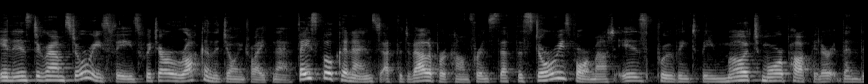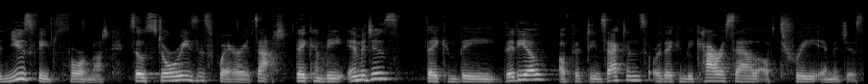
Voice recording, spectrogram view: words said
in Instagram Stories feeds, which are rocking the joint right now. Facebook announced at the developer conference that the Stories format is proving to be much more popular than the newsfeed format. So Stories is where it's at. They can be images, they can be video of 15 seconds or they can be carousel of three images.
